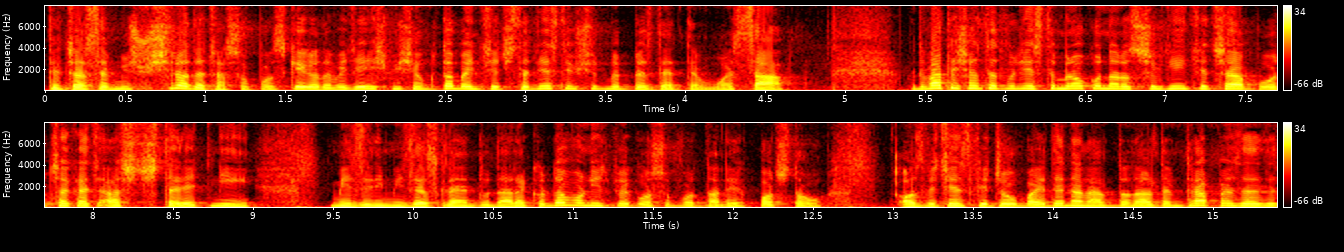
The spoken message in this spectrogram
Tymczasem już w środę czasu polskiego dowiedzieliśmy się, kto będzie 47. prezydentem USA. W 2020 roku na rozstrzygnięcie trzeba było czekać aż 4 dni, innymi ze względu na rekordową liczbę głosów oddanych pocztą. O zwycięstwie Joe Bidena nad Donaldem Trumpem zade-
